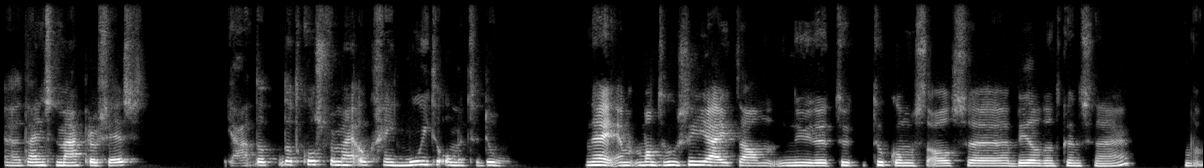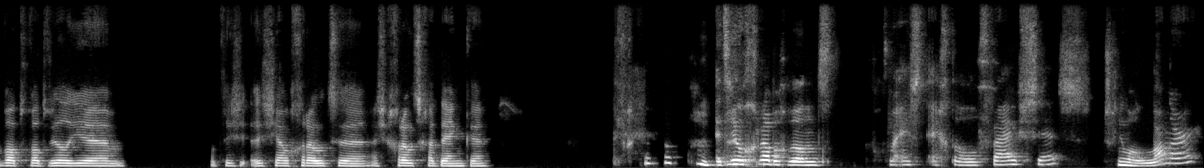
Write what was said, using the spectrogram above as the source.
Eh, tijdens het maakproces, ja, dat, dat kost voor mij ook geen moeite om het te doen. nee, en, want hoe zie jij het dan nu de to- toekomst als eh, beeldend kunstenaar? Wat, wat wil je, wat is, is jouw grote, als je groots gaat denken? Het is heel grappig, want volgens mij is het echt al vijf, zes, misschien wel langer.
